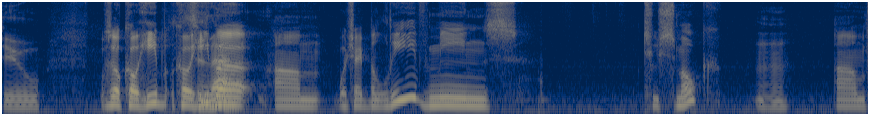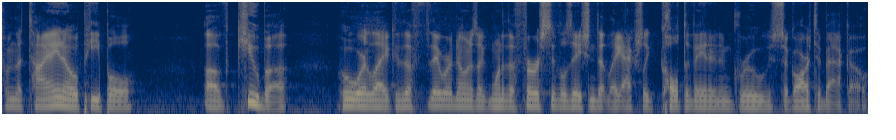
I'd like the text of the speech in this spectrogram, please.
to So Cohiba, Cohiba. Um, which I believe means to smoke, Mm-hmm. um, from the Taino people of Cuba, who were like the they were known as like one of the first civilizations that like actually cultivated and grew cigar tobacco.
